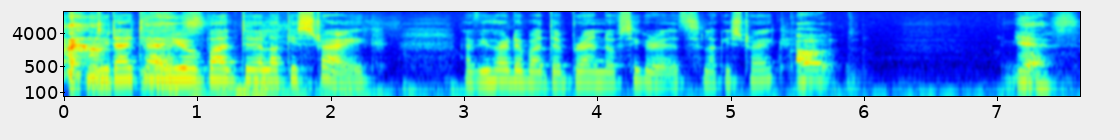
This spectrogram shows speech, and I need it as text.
did I tell you about the Lucky Strike? Have you heard about the brand of cigarettes, Lucky Strike? Oh, yes.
